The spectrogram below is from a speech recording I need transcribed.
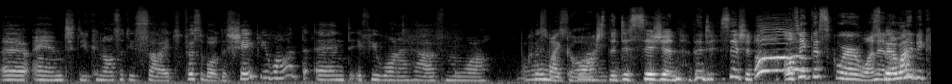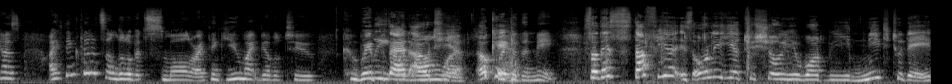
Uh, and you can also decide, first of all, the shape you want, and if you want to have more. Oh my gosh, ornament. the decision, the decision. I'll take the square one, and only one? because I think that it's a little bit smaller. I think you might be able to complete that a out here. Okay. quicker than me. So this stuff here is only here to show you what we need today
